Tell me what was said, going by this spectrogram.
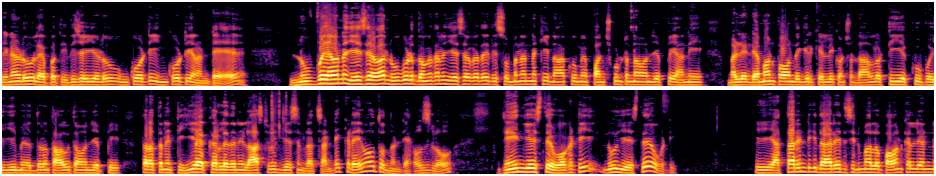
వినడు లేకపోతే ఇది చెయ్యడు ఇంకోటి ఇంకోటి అని అంటే నువ్వు ఏమన్నా చేసావా? నువ్వు కూడా దొంగతనం చేసావు కదా? ఇది సుమనన్నకి నాకు మేము పంచుకుంటున్నాం అని చెప్పి అని మళ్ళీ డెమాన్ పవన్ దగ్గరికి వెళ్ళి కొంచెం దానిలో టీ ఎక్కువ పోయి మేము ఇద్దరం తాగుతామని చెప్పి తర్వాత నేను టీ అక్కర్లేదని లాస్ట్ వీక్ చేసిన రచ్చ. అంటే ఇక్కడ ఏమవుతుందంటే హౌస్లో నేను చేస్తే ఒకటి నువ్వు చేస్తే ఒకటి. ఈ అత్తారింటికి దారేది సినిమాలో పవన్ కళ్యాణ్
